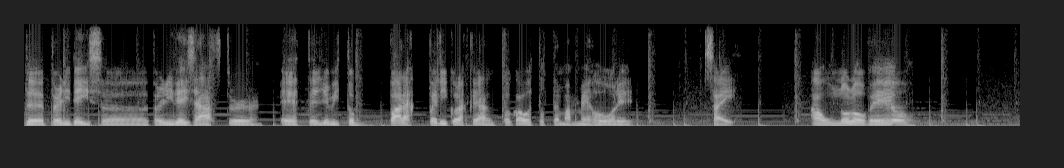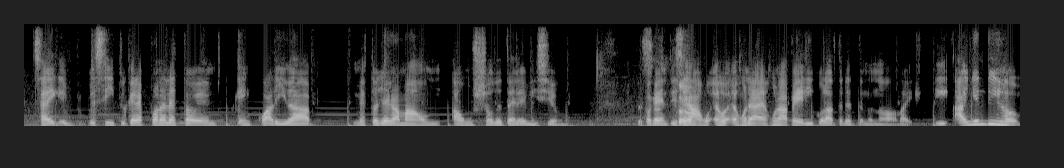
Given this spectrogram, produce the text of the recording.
The 30 Days, 30 uh, Days After. Este, yo he visto varias películas que han tocado estos temas mejores. O sea, aún no lo veo. O sea, si tú quieres poner esto en, en cualidad, esto llega más a un, a un show de televisión. Porque gente dice, ah, es, una, es una película. No, like, y alguien dijo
